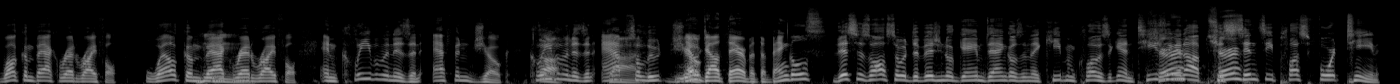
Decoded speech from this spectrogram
welcome back Red Rifle. Welcome back Hmm. Red Rifle. And Cleveland is an effing joke. Cleveland is an absolute joke. No doubt there, but the Bengals. This is also a divisional game, Dangles, and they keep them close. Again, teasing Sure, it up sure. to Cincy plus 14.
